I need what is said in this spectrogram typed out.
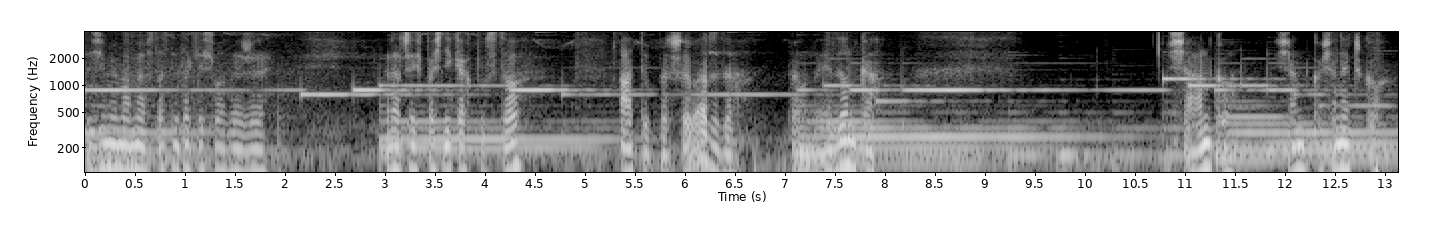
te zimy mamy ostatnio takie słabe, że raczej w paśnikach pusto. A tu proszę bardzo, pełno jedzonka. Sianko, sianko, sianeczko.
